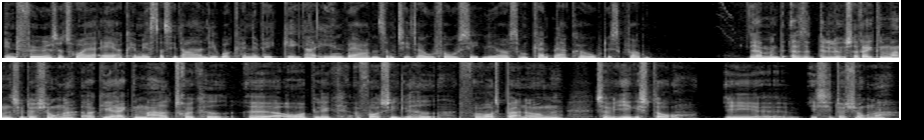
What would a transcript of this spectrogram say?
en følelse, tror jeg, af at kan mestre sit eget liv og kan navigere i en verden, som tit er uforudsigelig og som kan være kaotisk for dem. Ja, men altså, det løser rigtig mange situationer og giver rigtig meget tryghed øh, og overblik og forudsigelighed for vores børn og unge, så vi ikke står i, øh, i situationer,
